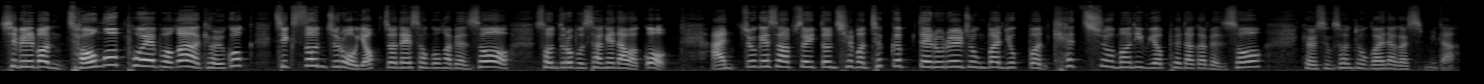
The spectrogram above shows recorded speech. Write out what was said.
11번 정우 포에버가 결국 직선주로 역전에 성공하면서 선두로 부상에 나왔고 안쪽에서 앞서 있던 7번 특급대로를 종반 6번 캐츠우먼이 위협해 나가면서 결승선 통과해 나갔습니다.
